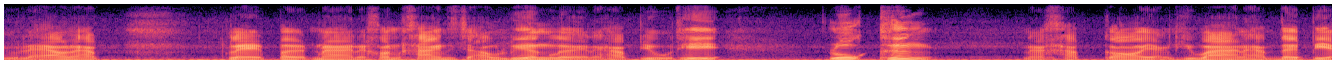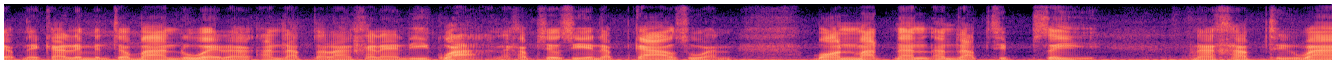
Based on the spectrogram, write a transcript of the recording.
อยู่แล้วนะครับเกรดเปิดมาเนี่ยค่อนข้างที่จะเอาเรื่องเลยนะครับอยู่ที่ลูกครึ่งนะครับก็อย่างที่ว่านะครับได้เปรียบในการเล่นเป็นเจ้าบ้านด้วยแล้วอันดับตารางคะแนนดีกว่านะครับเชลซีอันดับ 9 ส่วนบอลมัดนั้นอันดับ 14นะครับถือว่า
